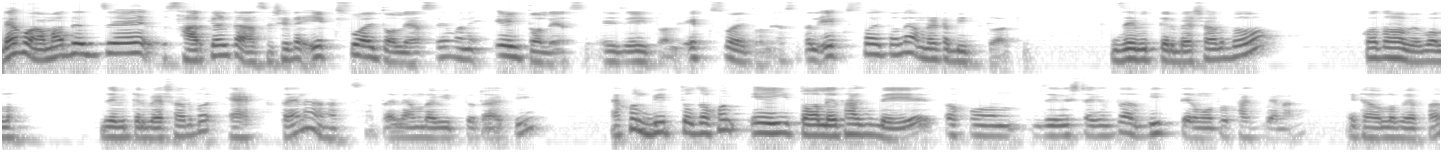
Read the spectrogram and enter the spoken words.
দেখো, আমাদের যে সার্কেলটা আছে, সেটা এক্স ওয়াই তলে আছে মানে এই তলে আছে, এই যে এই তলে এক্স ওয়াই তলে আছে। তাহলে এক্স ওয়াই তলে আমরা একটা বৃত্ত আঁকি। যে বৃত্তের ব্যাসার্ধ কত হবে বলো? যে বৃত্তের ব্যাসার্ধ এক, তাই না? আচ্ছা তাহলে আমরা বৃত্তটা আঁকি। এখন বৃত্ত যখন এই তলে থাকবে, তখন জিনিসটা কিন্তু আর বৃত্তের মতো থাকবে না। এটা হলো ব্যাপার।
